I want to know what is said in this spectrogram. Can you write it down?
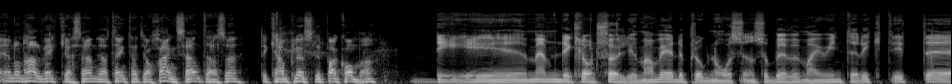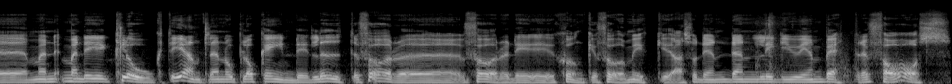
en och en halv vecka sedan. Jag tänkte att jag chansar inte alltså. Det kan plötsligt bara komma. Det, men det är klart, följer man väderprognosen så behöver man ju inte riktigt... Eh, men, men det är klokt egentligen att plocka in det lite före, före det sjunker för mycket. Alltså den, den ligger ju i en bättre fas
